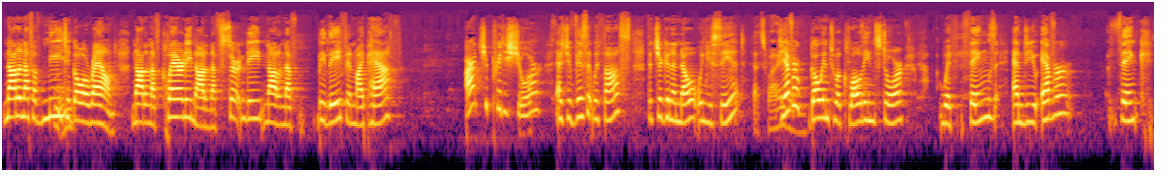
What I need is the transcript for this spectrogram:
Not enough of me mm-hmm. to go around. Not enough clarity, not enough certainty, not enough belief in my path. Aren't you pretty sure as you visit with us that you're going to know it when you see it? That's why. Do you ever go into a clothing store with things and do you ever think,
